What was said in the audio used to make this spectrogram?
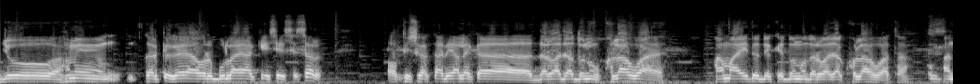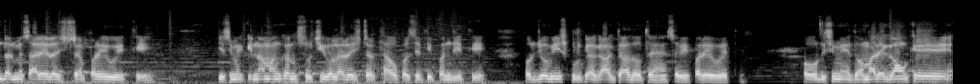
जो हमें घर पे गया और बुलाया कि ऐसे ऐसे सर ऑफ़िस का कार्यालय का दरवाज़ा दोनों खुला हुआ है। हम आए तो देखे दोनों दरवाज़ा खुला हुआ था। अंदर में सारे रजिस्टर पड़ी हुई थी, जिसमें कि नामांकन सूची वाला रजिस्टर था, उपस्थिति पंजी थी और जो भी स्कूल के कागजात होते हैं, सभी पड़े हुए थे। और इसमें तो हमारे गाँव के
